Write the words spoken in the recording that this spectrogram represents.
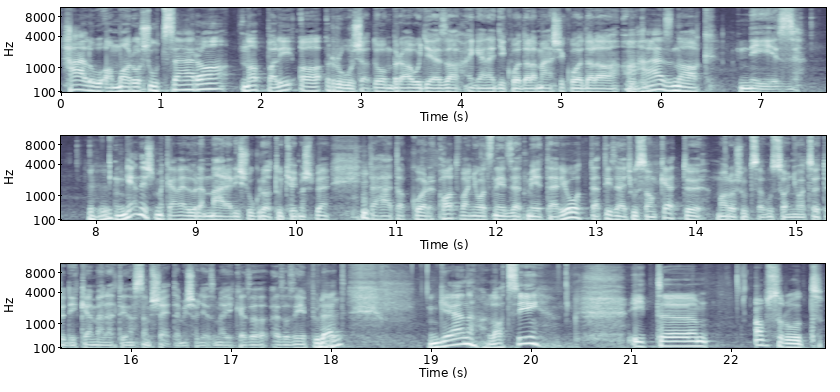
háló a Maros utcára, nappali a Rózsadombra, ugye ez a, igen, egyik oldala, másik oldala a háznak, néz. Uh-huh. Igen, és nekem előre már el is ugrott, úgyhogy most tehát akkor 68 négyzetméter jó, tehát 11-22, Maros utca 28 5. emeletén, azt hiszem sejtem is, hogy ez melyik ez, a, ez az épület. Uh-huh. Igen, Laci, Itt abszolút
